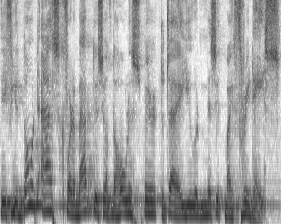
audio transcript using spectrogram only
If you don't ask for the baptism of the Holy Spirit today, you will miss it by three days.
